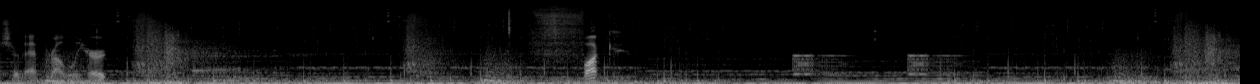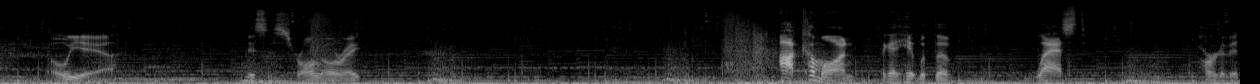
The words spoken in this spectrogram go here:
Sure that probably hurt. Fuck. Oh yeah. This is strong, alright. Ah, come on. I got hit with the last part of it.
